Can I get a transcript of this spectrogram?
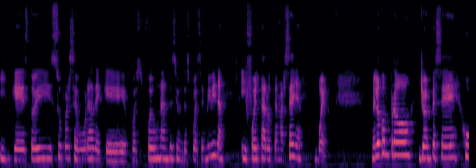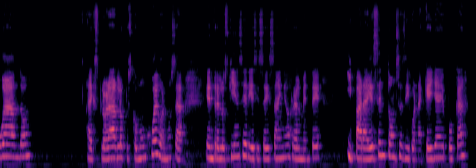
y que estoy súper segura de que pues, fue un antes y un después en mi vida. Y fue el tarot de Marsella. Bueno, me lo compró, yo empecé jugando a explorarlo pues como un juego, ¿no? O sea, entre los 15 y 16 años realmente, y para ese entonces, digo, en aquella época,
